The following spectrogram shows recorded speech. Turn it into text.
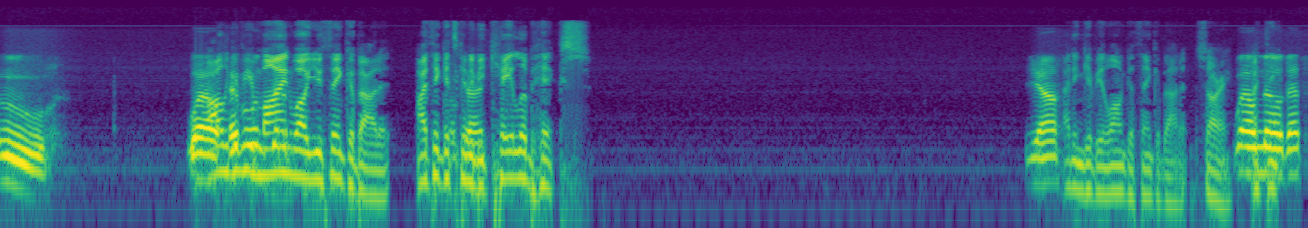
Ooh. Well, I'll give you mine gonna- while you think about it. I think it's going to be Kalib Hicks. yeah. I didn't give you long to think about it. Sorry. Well, I no, think- that's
